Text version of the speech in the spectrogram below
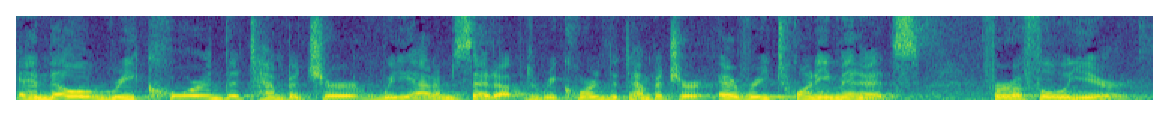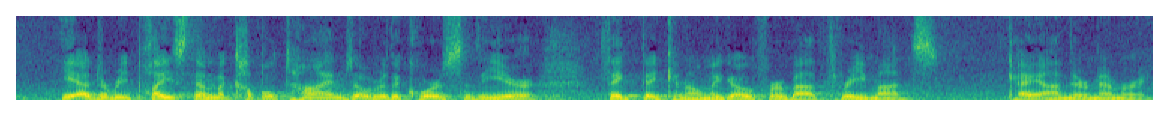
and they'll record the temperature. We had them set up to record the temperature every 20 minutes for a full year. He had to replace them a couple times over the course of the year. Think they can only go for about three months, okay, on their memory.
